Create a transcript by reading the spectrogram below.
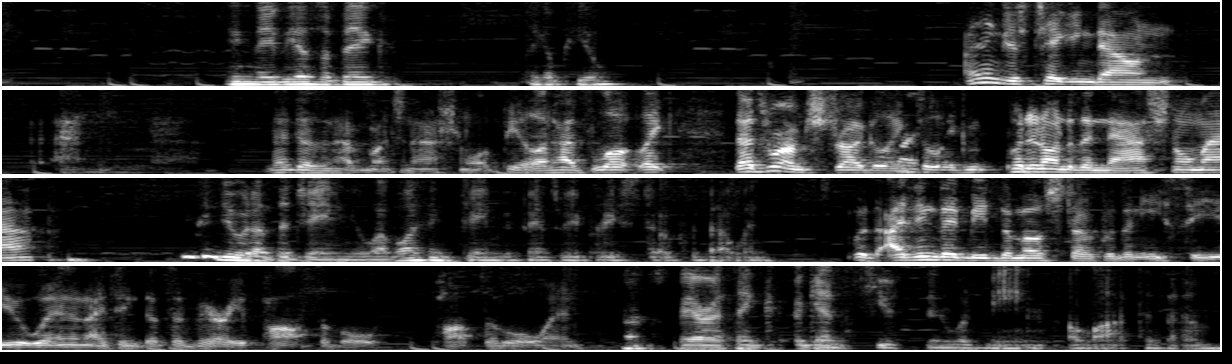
I think Navy has a big, big appeal. I think just taking down that doesn't have much national appeal. It has low like that's where I'm struggling right. to like put it onto the national map. You can do it at the JMU level. I think JMU fans would be pretty stoked with that win. But I think they'd be the most stoked with an ECU win, and I think that's a very possible possible win. That's fair. I think against Houston would mean a lot to them.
